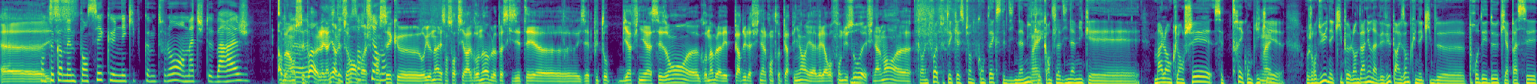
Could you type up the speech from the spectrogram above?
Euh, On peut quand même penser qu'une équipe comme Toulon, en match de barrage, Ah ben on Euh, sait pas. La dernière risque de justement, moi je pensais que Oyonnax allait s'en sortir à Grenoble parce qu'ils étaient, euh, ils avaient plutôt bien fini la saison. Euh, Grenoble avait perdu la finale contre Perpignan et avait l'air au fond du saut. Mm. Et finalement, euh, Encore une fois, tout est question de contexte et de dynamique. Ouais. Et quand la dynamique est mal enclenchée, c'est très compliqué. Ouais. Aujourd'hui, une équipe, l'an dernier, on avait vu par exemple qu'une équipe de Pro D2 qui a passé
